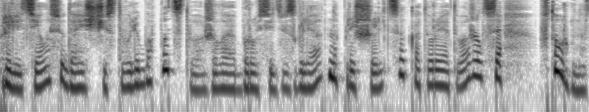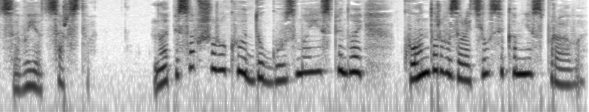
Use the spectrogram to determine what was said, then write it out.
прилетела сюда из чистого любопытства, желая бросить взгляд на пришельца, который отважился вторгнуться в ее царство. Но описав широкую дугу за моей спиной, кондор возвратился ко мне справа,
